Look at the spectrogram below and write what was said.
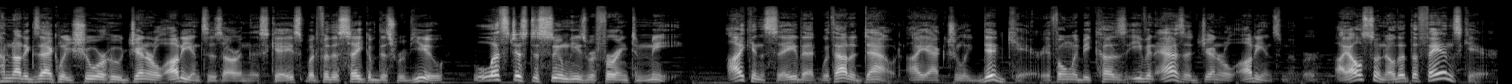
I'm not exactly sure who general audiences are in this case, but for the sake of this review, let's just assume he's referring to me. I can say that without a doubt, I actually did care, if only because even as a general audience member, I also know that the fans care.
